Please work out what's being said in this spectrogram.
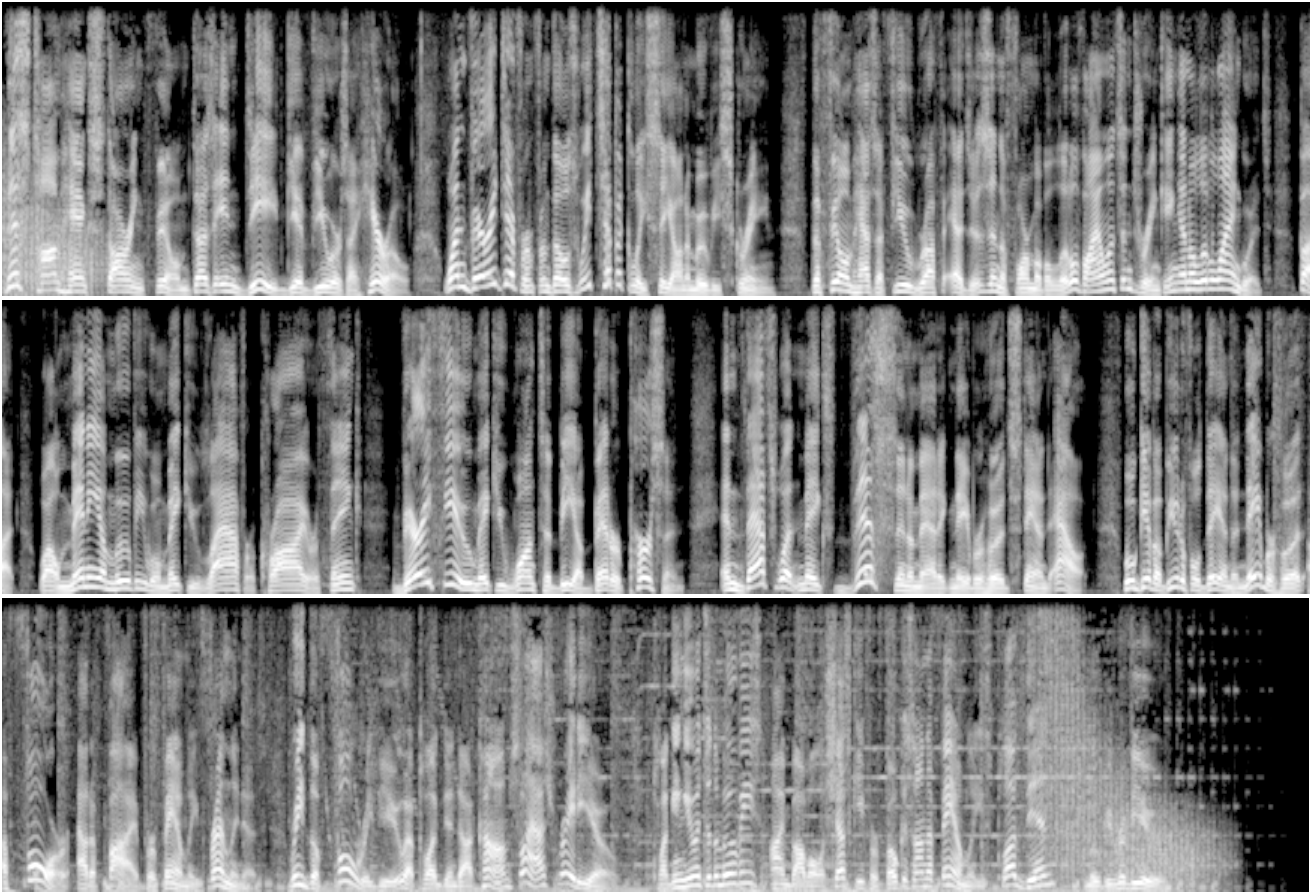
This Tom Hanks starring film does indeed give viewers a hero, one very different from those we typically see on a movie screen. The film has a few rough edges in the form of a little violence and drinking and a little language. But while many a movie will make you laugh or cry or think, very few make you want to be a better person. And that's what makes this cinematic neighborhood stand out. We'll give A Beautiful Day in the Neighborhood a 4 out of 5 for family friendliness. Read the full review at pluggedin.com slash radio. Plugging you into the movies, I'm Bob Waliszewski for Focus on the Family's Plugged In Movie Review.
